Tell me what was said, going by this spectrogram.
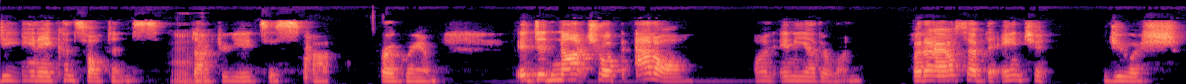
DNA Consultants, mm-hmm. Dr. Yates's uh, program. It did not show up at all on any other one. But I also have the ancient Jewish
